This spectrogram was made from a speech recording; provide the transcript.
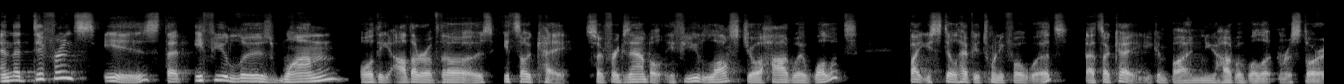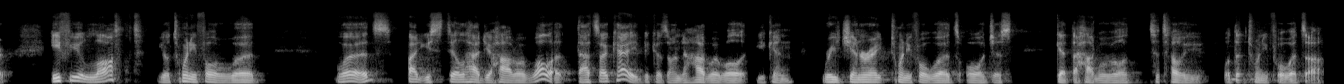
And the difference is that if you lose one or the other of those, it's okay. So, for example, if you lost your hardware wallet, but you still have your 24 words, that's okay. You can buy a new hardware wallet and restore it. If you lost your 24 word words, but you still had your hardware wallet, that's okay because on the hardware wallet, you can regenerate 24 words or just get the hardware to tell you what the 24 words are.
